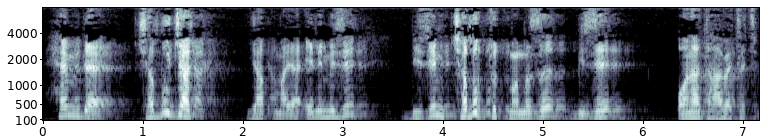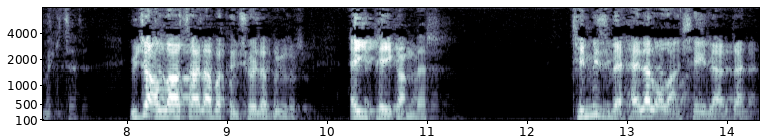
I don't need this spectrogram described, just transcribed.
hem de çabucak yapmaya elimizi bizim çabuk tutmamızı bizi ona davet etmekte. Yüce allah Teala bakın şöyle buyurur. Ey peygamber temiz ve helal olan şeylerden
